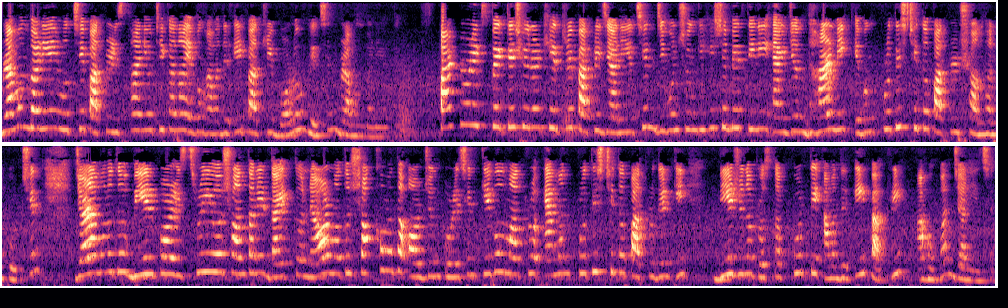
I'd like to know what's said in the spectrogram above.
ব্রাহ্মণবাড়িয়াই হচ্ছে পাত্রের স্থানীয় ঠিকানা এবং আমাদের এই পাত্রী বড় হয়েছেন ব্রাহ্মণবাড়িয়াতে। পার্টনার এক্সপেকটেশনের ক্ষেত্রে পাত্রী জানিয়েছেন, জীবনসঙ্গী হিসেবে তিনি একজন ধার্মিক এবং প্রতিষ্ঠিত পাত্রের সন্ধান করছেন, যারা মূলত বিয়ের পর স্ত্রী ও সন্তানের দায়িত্ব নেওয়ার মতো সক্ষমতা অর্জন করেছেন। কেবলমাত্র এমন প্রতিষ্ঠিত পাত্রদেরকে বিয়ের জন্য প্রস্তাব করতে আমাদের এই পাত্রী আহ্বান জানিয়েছেন।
